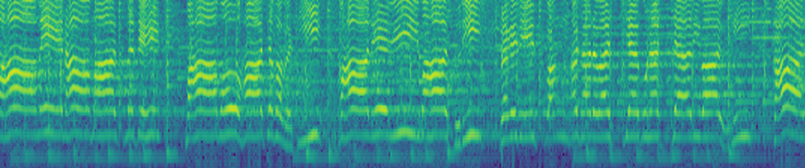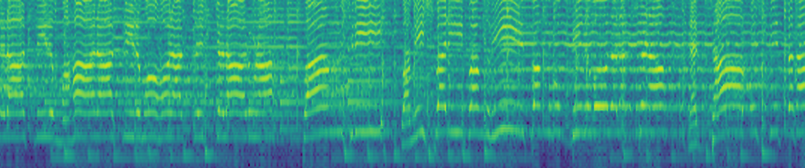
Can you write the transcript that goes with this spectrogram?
महामेधा महास्मृतिः महामोहा च भवति महादेवी महासुरी प्रकृतिस्त्वं सर्वस्य गुणस्य विवायुनि कालरात्रिर्महारात्रिर्मोहरात्रिश्च दारुणा त्वं श्री त्वमीश्वरी त्वं ह्री त्वं बुद्धिर्बोधलक्षणा लज्जा पुष्टि तथा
